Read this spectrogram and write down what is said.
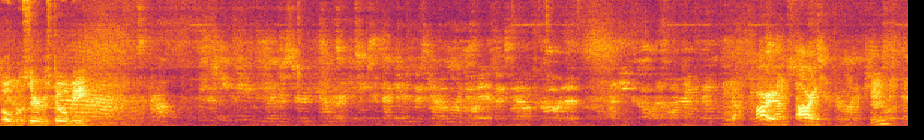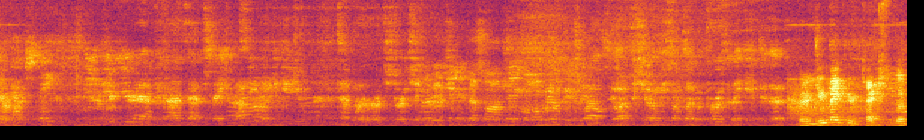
mobile service told me. Sorry, I'm sorry. Hmm? Did you make your text look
